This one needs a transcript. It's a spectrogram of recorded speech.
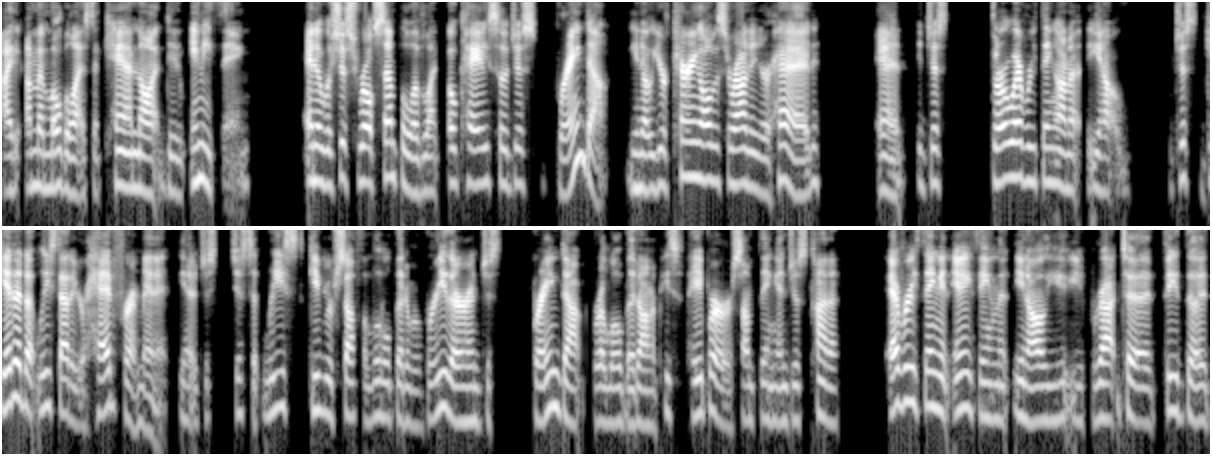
I, I'm immobilized. I cannot do anything. And it was just real simple of like, okay, so just brain dump. You know, you're carrying all this around in your head and it just throw everything on a, you know, just get it at least out of your head for a minute. You know, just just at least give yourself a little bit of a breather and just brain dump for a little bit on a piece of paper or something and just kind of everything and anything that, you know, you, you forgot to feed the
